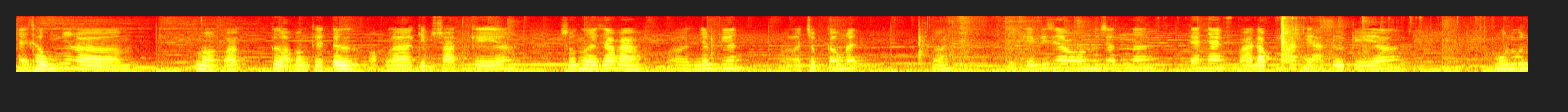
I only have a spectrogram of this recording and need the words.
hệ thống như là mở khóa cửa bằng thẻ từ hoặc là kiểm soát cái số người ra vào ờ, nhân viên hoặc là chấm công đấy. Rồi thì cái video hướng dẫn ờ, test nhanh và đọc mã thẻ từ cái ờ, module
